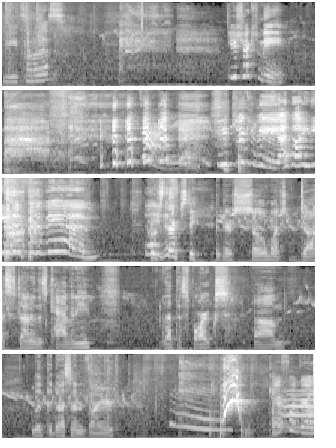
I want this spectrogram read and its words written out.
You need some of this? you tricked me. you tricked me. I thought you needed it for the van. I Daddy, was just- thirsty. Like, there's so much dust down in this cavity that the sparks um, lit the dust on fire. Careful, girls.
